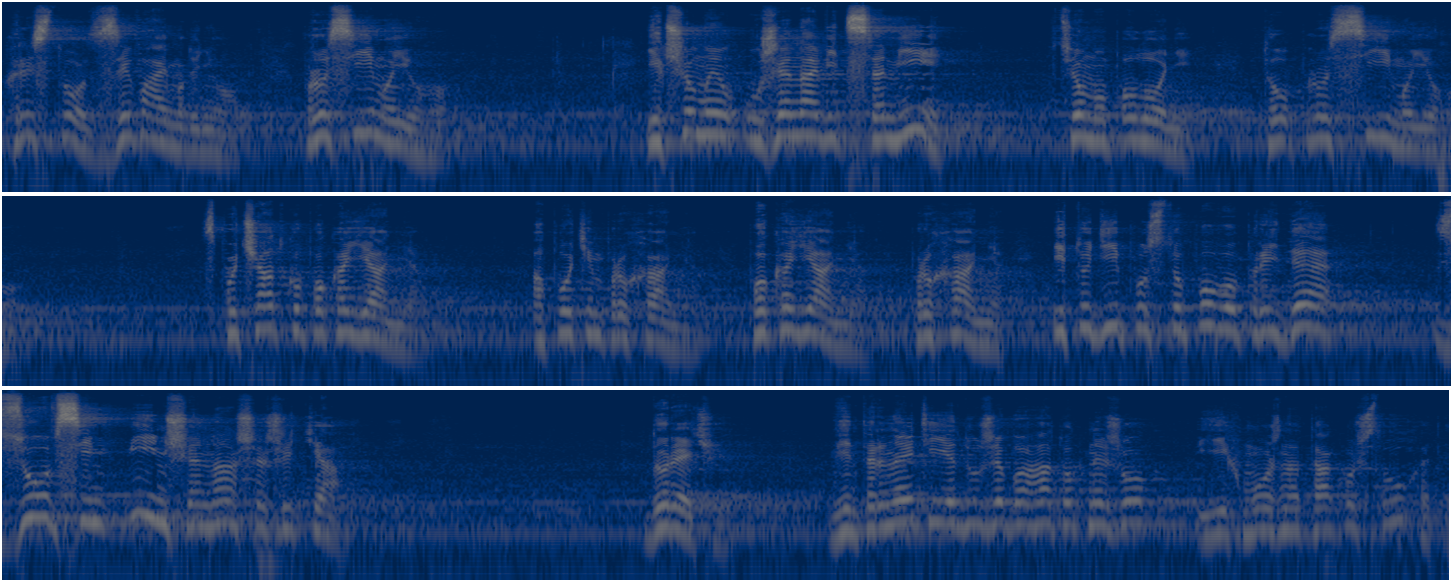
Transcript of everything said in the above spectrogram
Христос, зиваємо до Нього, просімо Його. Якщо ми вже навіть самі цьому полоні, то просімо Його. Спочатку покаяння, а потім прохання. Покаяння, прохання. І тоді поступово прийде зовсім інше наше життя. До речі, в інтернеті є дуже багато книжок, і їх можна також слухати.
